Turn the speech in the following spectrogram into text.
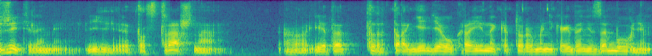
жителями. И это страшно. Э, и это трагедия Украины, которую мы никогда не забудем.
